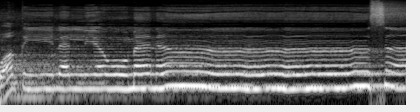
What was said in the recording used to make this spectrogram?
وقيل اليوم ننساكم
